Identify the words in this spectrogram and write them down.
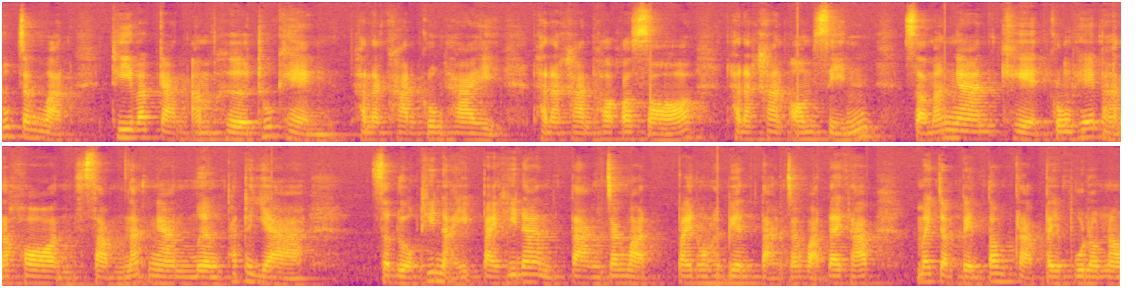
ทุกจังหวัด ที่ว่าการอำเภอทุกแห่ง ธนาคารกรุงไทย ธนาคารทกส ธนาคารออมสินสำนักงานเขตกรุงเทพมหานครสำนักงานเมืองพัทยาสะดวกที่ไหนไปที่นั่นต่างจังหวัดไปลงทะเบียนต่างจังหวัดได้ครับ ไม่จำเป็นต้องกลับไปภูมิลำเนา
